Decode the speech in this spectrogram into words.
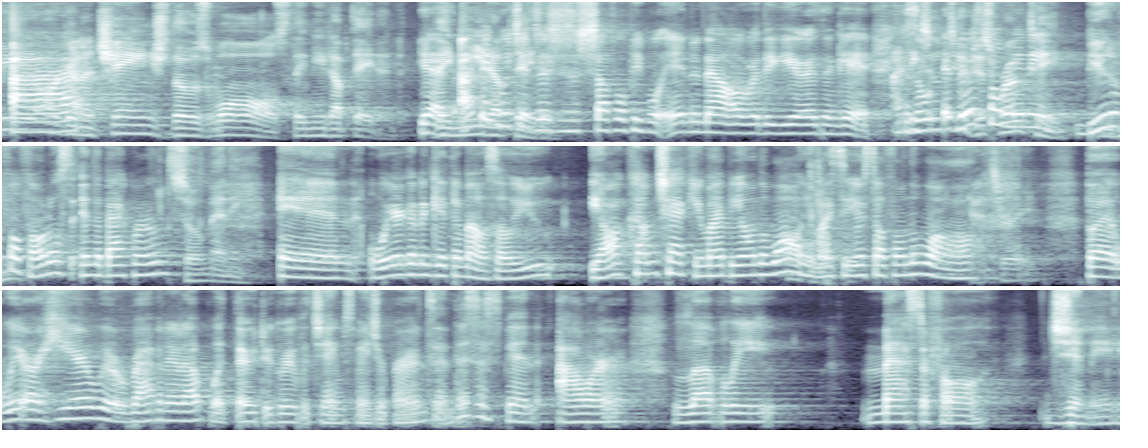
We I- are going to change those walls. They need updated. Yes, need I think updated. we should just shuffle people in and out over the years and get. I think so, too. There's Just so many rotate. beautiful mm-hmm. photos in the back rooms, so many. and we're gonna get them out. So you y'all come check. You might be on the wall. You might see yourself on the wall. That's right. But we are here. We're wrapping it up with Third Degree with James Major Burns, and this has been our lovely, masterful Jimmy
